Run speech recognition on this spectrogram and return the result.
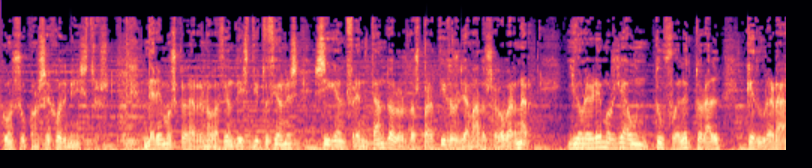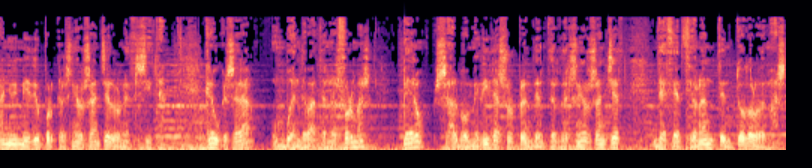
con su Consejo de Ministros. Veremos que la renovación de instituciones sigue enfrentando a los dos partidos llamados a gobernar y oleremos ya un tufo electoral que durará año y medio porque el señor Sánchez lo necesita. Creo que será un buen debate en las formas, pero, salvo medidas sorprendentes del señor Sánchez, decepcionante en todo lo demás.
